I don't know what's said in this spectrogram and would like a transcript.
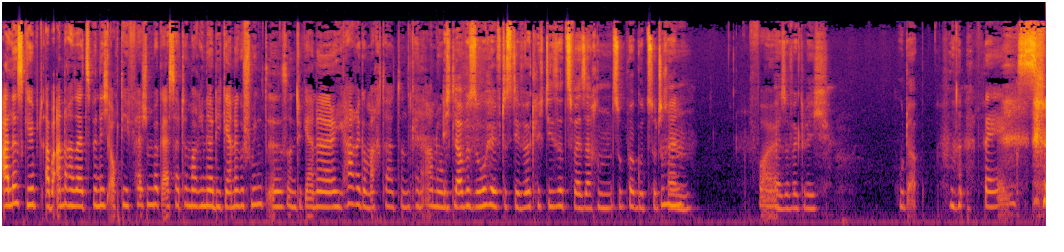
alles gibt, aber andererseits bin ich auch die fashion-begeisterte Marina, die gerne geschminkt ist und die gerne die Haare gemacht hat und keine Ahnung. Ich glaube, so hilft es dir wirklich, diese zwei Sachen super gut zu trennen. Mhm. Voll. Also wirklich Hut ab. Thanks.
